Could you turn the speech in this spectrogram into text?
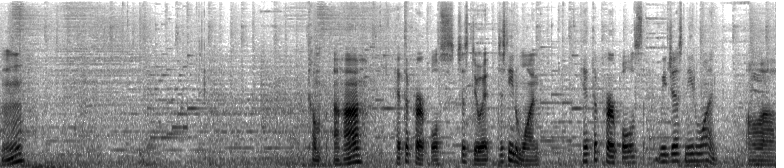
Hmm? Come, uh-huh. Hit the purples. Just do it. Just need one. Hit the purples. We just need one. Oh.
